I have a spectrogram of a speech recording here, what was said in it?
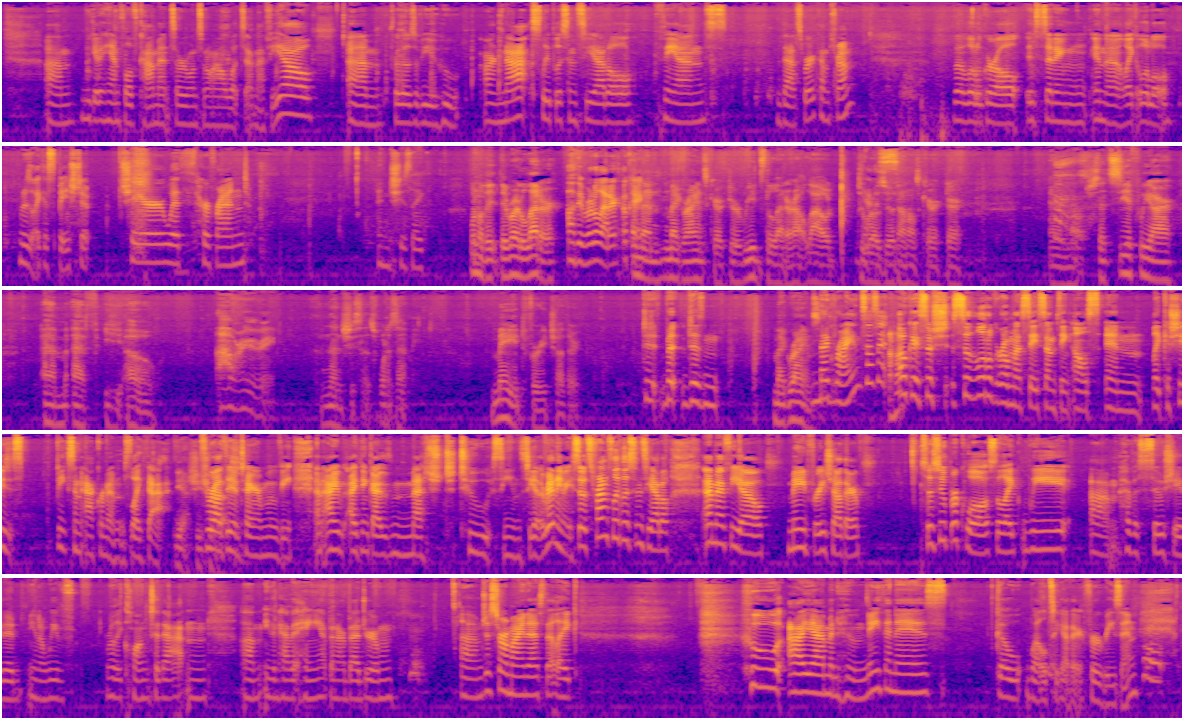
Um, we get a handful of comments every once in a while. What's MFEO? Um, for those of you who are not Sleepless in Seattle fans, that's where it comes from. The little girl is sitting in a like a little what is it like a spaceship chair with her friend, and she's like, Well, no, they, they wrote a letter, "Oh, they wrote a letter." Okay. and then Meg Ryan's character reads the letter out loud to Yes. Rosie O'Donnell's character. And she said, See if we are MFEO. oh, right, right. And then she says, What does that mean? Made for each other. Did, but doesn't. Meg Ryan says Meg it. Ryan says it? Uh-huh. Okay, so she, so the little girl must say something else in like because she speaks in acronyms like that. Yeah, she sure throughout the entire movie, and I I think I've meshed two scenes together. But anyway, so it's from Sleepless in Seattle, MFEO, made for each other. So super cool. So like we um, have associated, you know, we've really clung to that and um, even have it hanging up in our bedroom, um, just to remind us that like who I am and who Nathan is go well together for a reason.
